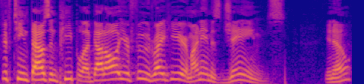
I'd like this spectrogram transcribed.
15,000 people, I've got all your food right here. My name is James. You know?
